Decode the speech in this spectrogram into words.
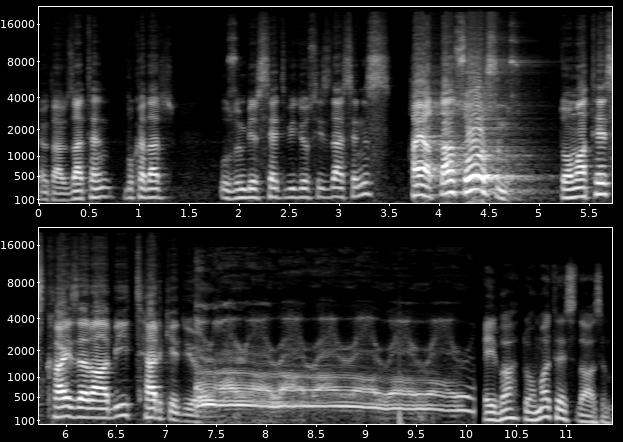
Evet abi zaten bu kadar uzun bir set videosu izlerseniz hayattan soğursunuz. Domates Kaiser abiyi terk ediyor. Eyvah domates lazım.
